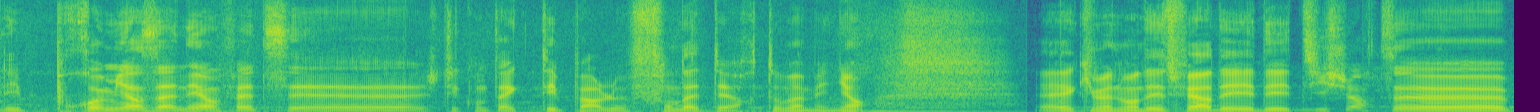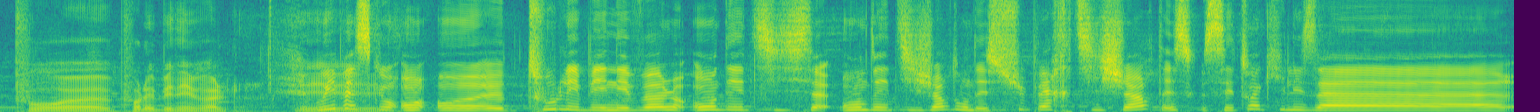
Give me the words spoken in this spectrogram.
les premières années, en fait, j'étais contacté par le fondateur, Thomas Maignan, euh, qui m'a demandé de faire des, des t-shirts euh, pour, euh, pour les bénévoles. Oui, parce que on- on- tous les bénévoles ont des t- ont des t-shirts, ont des super t-shirts. Est-ce que c'est toi qui les as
